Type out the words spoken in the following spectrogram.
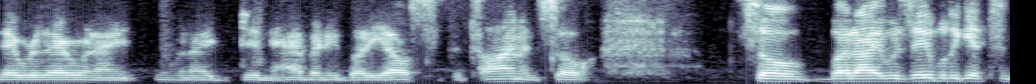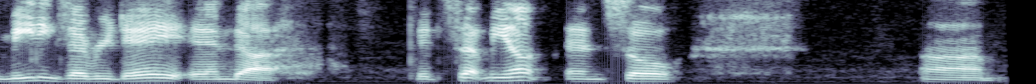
they were there when I when I didn't have anybody else at the time, and so so but I was able to get to meetings every day, and uh, it set me up. And so um,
